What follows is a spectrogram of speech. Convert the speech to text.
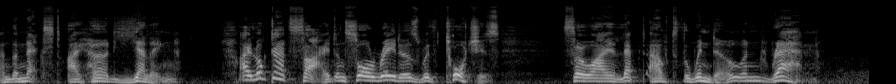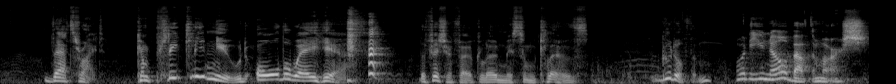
and the next I heard yelling. I looked outside and saw raiders with torches, so I leapt out the window and ran. That's right, completely nude all the way here. the fisherfolk loaned me some clothes. Good of them. What do you know about the marsh?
